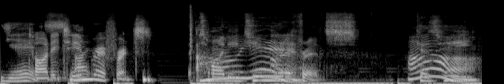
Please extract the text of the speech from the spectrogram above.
Yes. Tiny Tim I- reference. Tiny Oh, Tim yeah. reference. 'Cause Ah.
